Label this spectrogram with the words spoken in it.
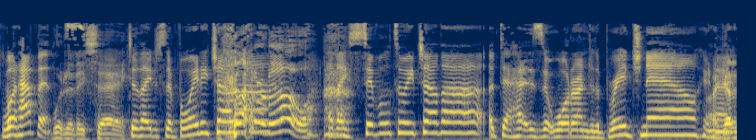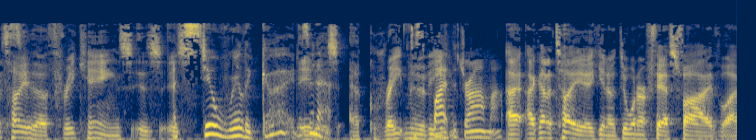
What happens? What do they say? Do they just avoid each other? I don't know. Are they civil to each other? Is it water under the bridge now? Who knows? I got to tell you though, Three Kings is is it's still really good, isn't it? is a great movie. Despite the drama. I, I got to tell you, you know, doing our Fast Five, I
